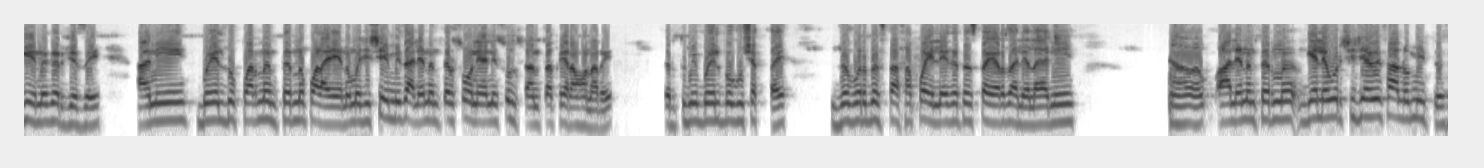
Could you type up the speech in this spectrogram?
घेणं गरजेचं आहे. आणि बैल दुपार नंतर न पळा येणं म्हणजे शेमी झाल्यानंतर सोन्या आणि सुलतानचा फेरा होणार आहे. तर तुम्ही बैल बघू शकताय. जबरदस्त असा पहिल्यागतच तयार झालेला आहे आणि आल्यानंतर गेल्या वर्षी ज्यावेळेस आलो मी इथं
